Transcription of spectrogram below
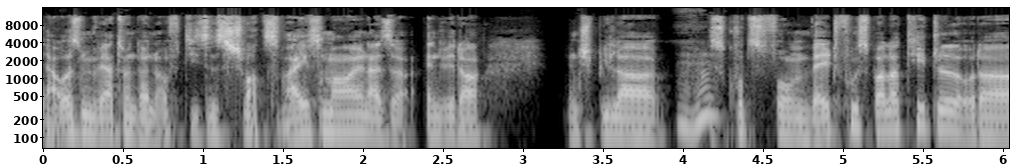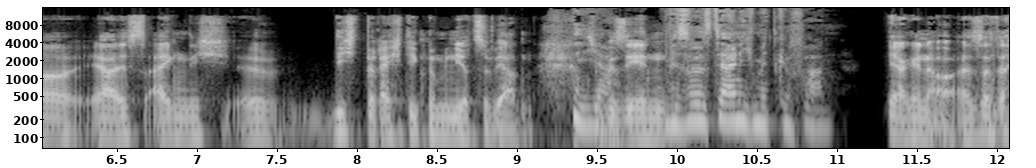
der Außenwertung dann oft dieses Schwarz-Weiß-Malen. Also entweder ein Spieler mhm. ist kurz vorm Weltfußballertitel oder er ist eigentlich äh, nicht berechtigt, nominiert zu werden. Ja, so gesehen, wieso ist der eigentlich mitgefahren? Ja, genau. Also da,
